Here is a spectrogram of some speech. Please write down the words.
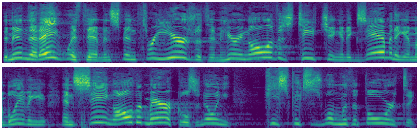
The men that ate with him and spent three years with him, hearing all of his teaching and examining him and believing and seeing all the miracles and knowing he speaks as one with authority.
